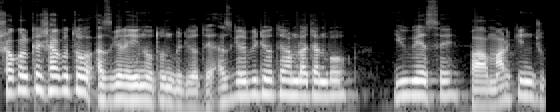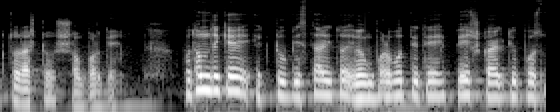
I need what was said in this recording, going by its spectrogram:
সকলকে স্বাগত আজকের এই নতুন ভিডিওতে। আজকের ভিডিওতে আমরা জানব ইউএসএ বা মার্কিন যুক্তরাষ্ট্র সম্পর্কে। প্রথম দিকে একটু বিস্তারিত এবং পরবর্তীতে বেশ কয়েকটি প্রশ্ন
